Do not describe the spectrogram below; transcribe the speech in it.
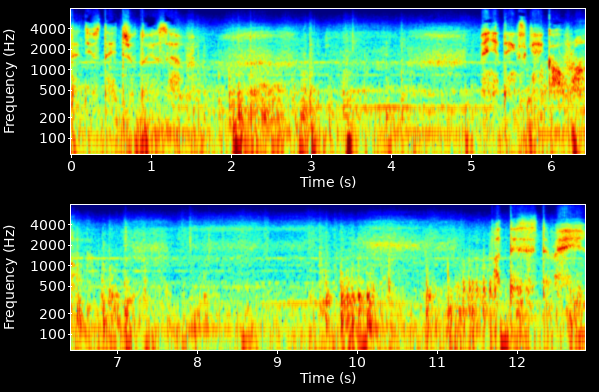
that you stay true to yourself. Many things can't go wrong. But this is the way.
